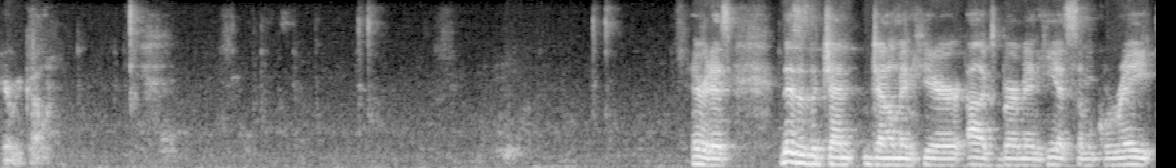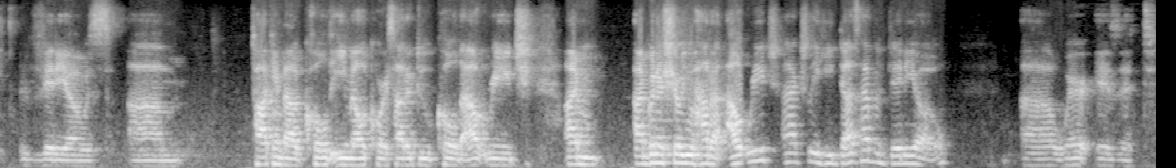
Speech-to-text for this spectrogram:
Here we go. Here it is. This is the gen- gentleman here, Alex Berman. He has some great videos um, talking about cold email course, how to do cold outreach. I'm I'm going to show you how to outreach. Actually, he does have a video. Uh, where is it?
